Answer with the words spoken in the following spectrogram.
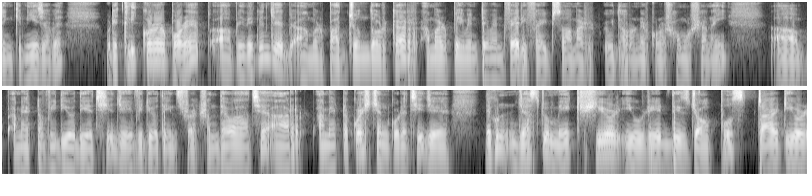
লিঙ্কে নিয়ে যাবে। ওটা ক্লিক করার পরে, আপনি দেখবেন যে আমার পাঁচজন দরকার, আমার পেমেন্ট টেমেন্ট ভেরিফাইড সো আমার ওই ধরনের কোনো সমস্যা নাই। আমি একটা ভিডিও দিয়েছি, যে এই ভিডিওতে ইনস্ট্রাকশন দেওয়া আছে, আর আমি একটা কোয়েশ্চেন করেছি যে, দেখুন just to make sure you read this job post start your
